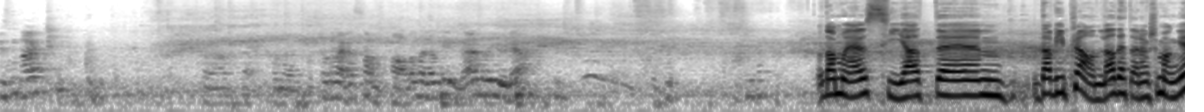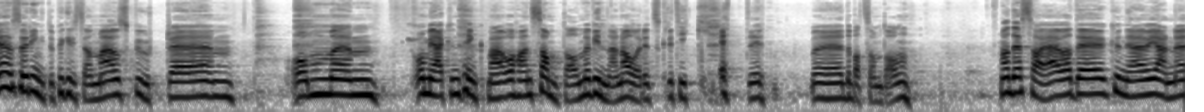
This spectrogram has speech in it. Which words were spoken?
Tusen takk. Skal det være en samtale mellom vinneren og Julie? Og da må jeg jo si at eh, da vi planla dette arrangementet, så ringte Per Kristian meg og spurte eh, om, eh, om jeg kunne tenke meg å ha en samtale med vinneren av årets kritikk etter debattsamtalen. Og det sa jeg jo at det kunne jeg jo gjerne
